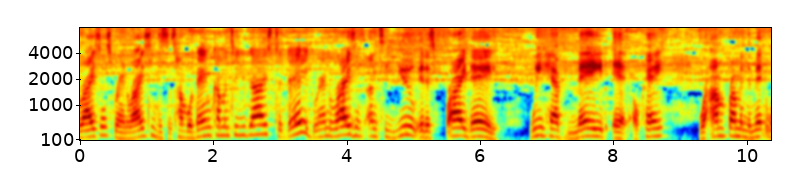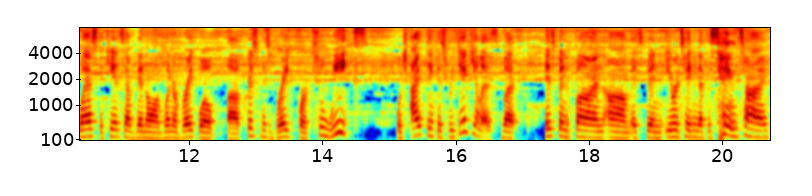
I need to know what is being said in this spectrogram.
Risings, Grand Rising. This is Humble Dame coming to you guys today. Grand Risings unto you. It is Friday. We have made it, okay? Where I'm from in the Midwest, the kids have been on winter break, well, uh, Christmas break for two weeks, which I think is ridiculous, but it's been fun. Um, it's been irritating at the same time,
